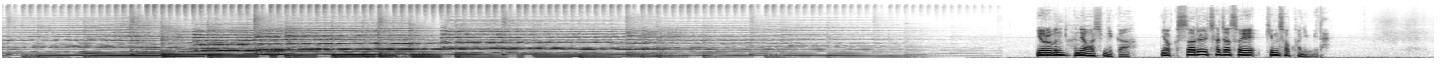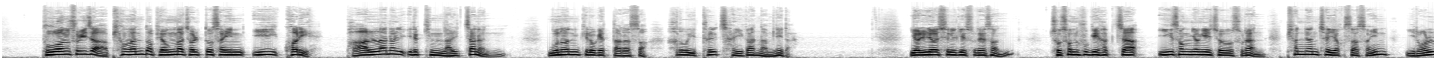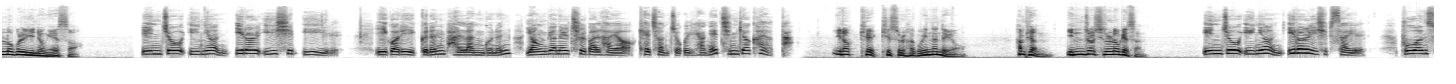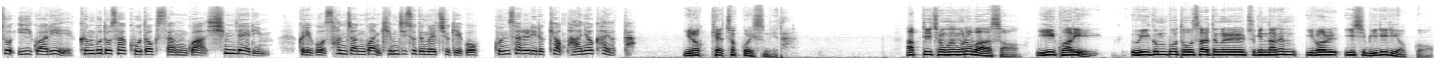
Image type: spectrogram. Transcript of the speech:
여러분 안녕하십니까? 역사를 찾아서의 김석환입니다. 부원수이자 평안도 병마 절도사인 이 괄이 반란을 일으킨 날짜는 문헌 기록에 따라서 하루 이틀 차이가 납니다. 연려실 기술에선 조선 후기 학자 이성령이 저술한 편년체 역사서인 1월록을 인용해서 인조 2년 1월 22일 이괄이 이끄는 반란군은 영변을 출발하여 개천 쪽을 향해 진격하였다. 이렇게 기술하고 있는데요. 한편 인조실록에선 인조 2년 1월 24일 부원수 이괄이 금부도사 고덕상과 심대림 그리고 선전관 김지수 등을 죽이고 군사를 일으켜 반역하였다. 이렇게 적고 있습니다. 앞뒤 정황으로 봐서 이괄이 의금부 도사 등을 죽인 날은 1월 21일이었고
